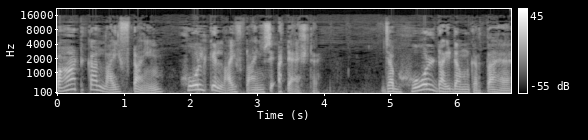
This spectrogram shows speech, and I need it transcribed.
پارٹ کا لائف ٹائم ہول کے لائف ٹائم سے اٹیچڈ ہے۔ جب ہول ڈائی ڈاؤن کرتا ہے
